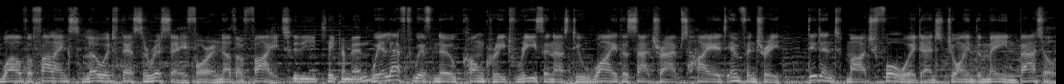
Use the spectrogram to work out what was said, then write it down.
while the phalanx lowered their sarissæ for another fight. Did he take him in? We're left with no concrete reason as to why the satrap's hired infantry didn't march forward and join the main battle,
